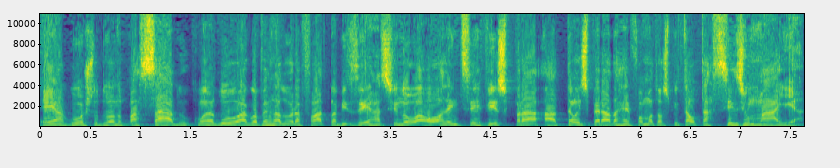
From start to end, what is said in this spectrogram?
em agosto do ano passado, quando a governadora Fátima Bezerra assinou a ordem de serviço para a tão esperada reforma do Hospital Tarcísio Maia.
